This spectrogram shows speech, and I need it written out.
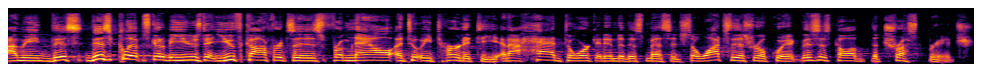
I mean, this, this clip's going to be used at youth conferences from now until eternity, and I had to work it into this message. So watch this real quick. This is called the Trust Bridge.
